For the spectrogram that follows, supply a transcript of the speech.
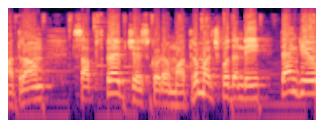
మాత్రం సబ్స్క్రైబ్ చేసుకోవడం మాత్రం మర్చిపోదండి థ్యాంక్ యూ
